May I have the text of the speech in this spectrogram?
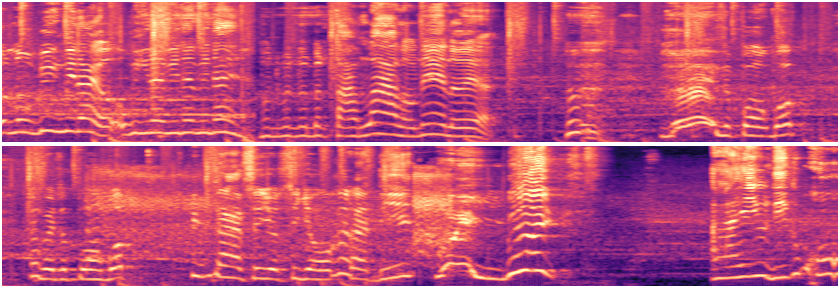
มันเราวิ่งไม่ได้เหรอวิ่งได้ไม่ได้ไม่ได้ มันมันมันตามล่าเราแน่เลยอะเฮ้ยสปองบ๊อบ ทำไมสปองบ๊อบหน้าสยดสยองขนาดนี้เฮ้ยเฮ้ยอะไรอยู่ดีก็โผล่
